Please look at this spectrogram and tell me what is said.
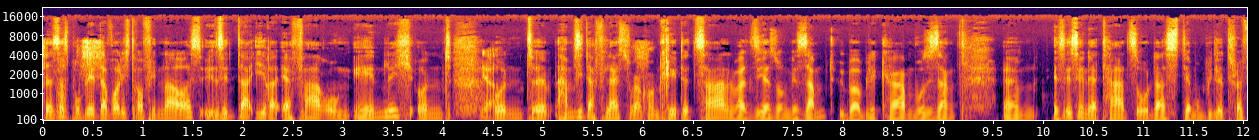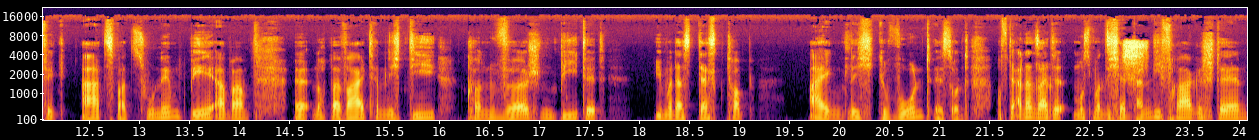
das ist das Problem, da wollte ich drauf hinaus. Sind da Ihre Erfahrungen ähnlich und, ja. und äh, haben Sie da vielleicht sogar konkrete Zahlen, weil Sie ja so einen Gesamtüberblick haben, wo Sie sagen, ähm, es ist in der Tat so, dass der mobile Traffic A zwar zunimmt, B aber äh, noch bei weitem nicht die Conversion bietet, wie man das Desktop eigentlich gewohnt ist. Und auf der anderen Seite muss man sich ja dann die Frage stellen,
